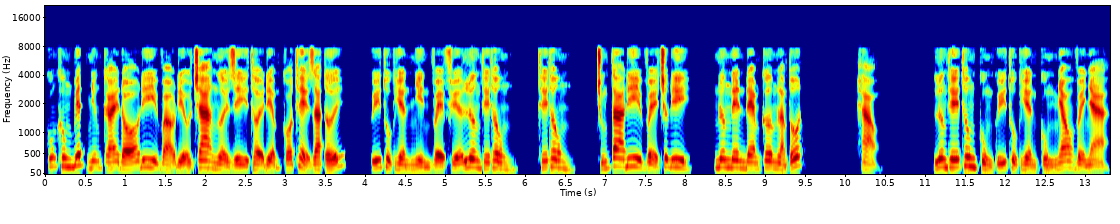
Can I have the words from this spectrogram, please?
cũng không biết những cái đó đi vào điều tra người gì thời điểm có thể ra tới. Quý Thục Hiền nhìn về phía Lương Thế Thông, Thế Thông, chúng ta đi về trước đi, nương nên đem cơm làm tốt. Hảo. Lương Thế Thông cùng Quý Thục Hiền cùng nhau về nhà.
